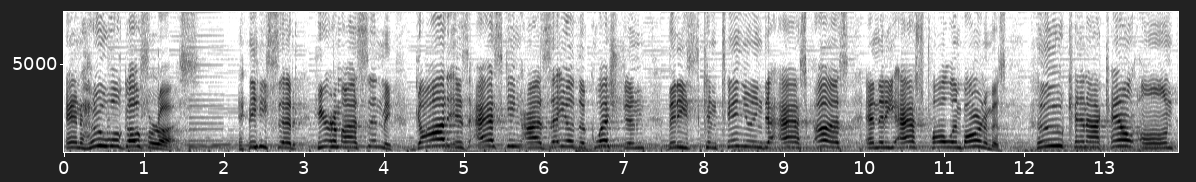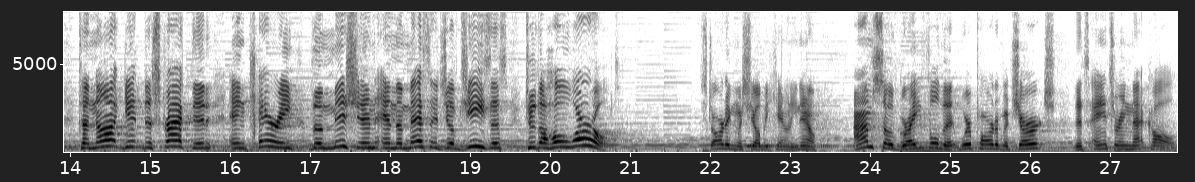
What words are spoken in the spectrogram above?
And who will go for us? And he said, Here am I, send me. God is asking Isaiah the question that he's continuing to ask us and that he asked Paul and Barnabas Who can I count on to not get distracted and carry the mission and the message of Jesus to the whole world? Starting with Shelby County. Now, I'm so grateful that we're part of a church that's answering that call.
